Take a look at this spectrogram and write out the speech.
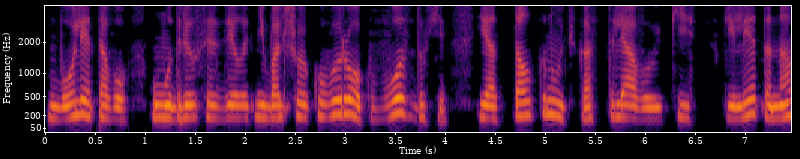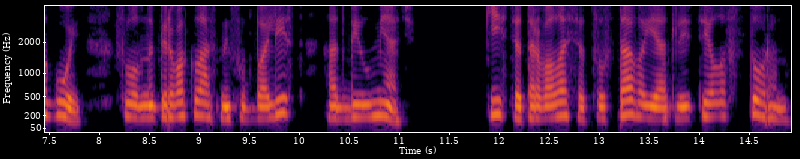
Более того, умудрился сделать небольшой кувырок в воздухе и оттолкнуть костлявую кисть скелета ногой, словно первоклассный футболист отбил мяч. Кисть оторвалась от сустава и отлетела в сторону.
